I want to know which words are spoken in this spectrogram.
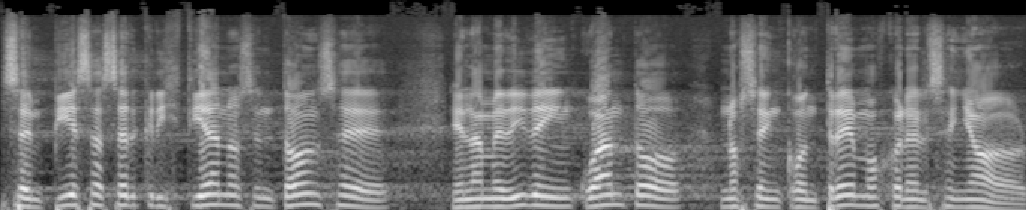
Se empieza a ser cristianos entonces en la medida en cuanto nos encontremos con el Señor,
